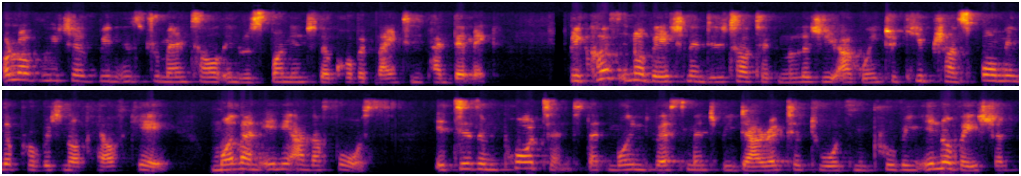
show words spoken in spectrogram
all of which have been instrumental in responding to the COVID-19 pandemic. Because innovation and digital technology are going to keep transforming the provision of healthcare more than any other force, it is important that more investment be directed towards improving innovation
